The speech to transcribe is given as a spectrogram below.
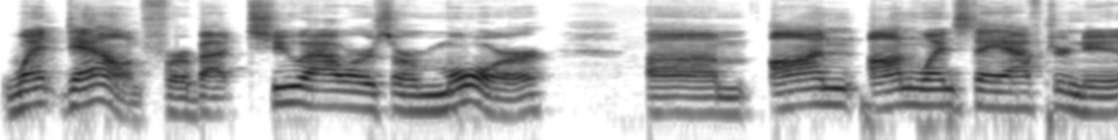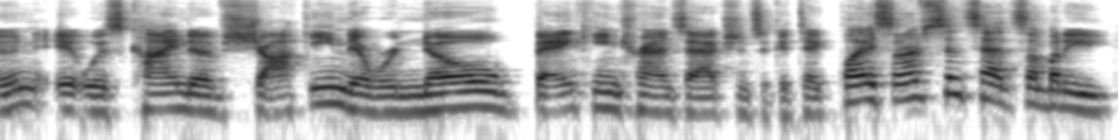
went down for about two hours or more. Um, on on Wednesday afternoon, it was kind of shocking. There were no banking transactions that could take place, and I've since had somebody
